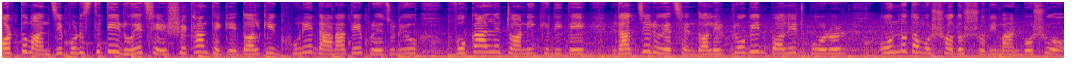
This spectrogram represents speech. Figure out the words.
বর্তমান যে পরিস্থিতি রয়েছে সেখান থেকে দলকে ঘুরে দাঁড়াতে প্রয়োজনীয় ভোকাল টনিক দিতে রাজ্যে রয়েছেন দলের প্রবীণ পলিট ব্যুরোর অন্যতম সদস্য বিমান বসুও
